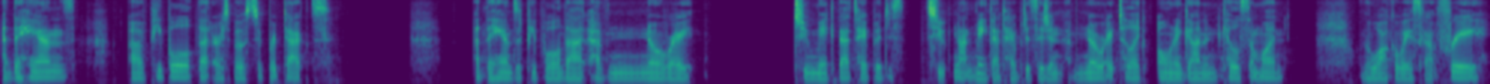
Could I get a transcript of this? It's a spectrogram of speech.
at the hands of people that are supposed to protect, at the hands of people that have no right to make that type of to not make that type of decision, have no right to like own a gun and kill someone when the walk away scot free.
